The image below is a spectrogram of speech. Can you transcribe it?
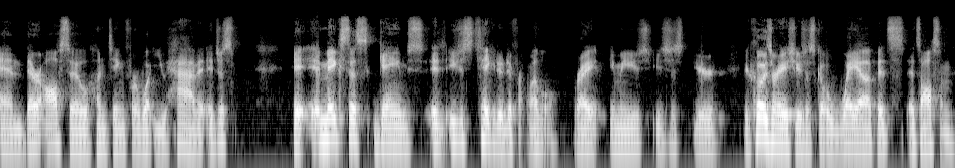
and they're also hunting for what you have it, it just it, it makes this games it, you just take it to a different level right i mean you just, you just your your closing ratios just go way up it's it's awesome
